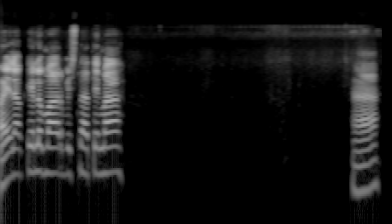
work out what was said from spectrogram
Mga ilang kilo ma-harvest natin, ma? Ha?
